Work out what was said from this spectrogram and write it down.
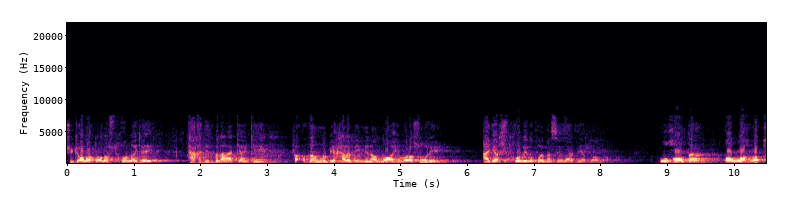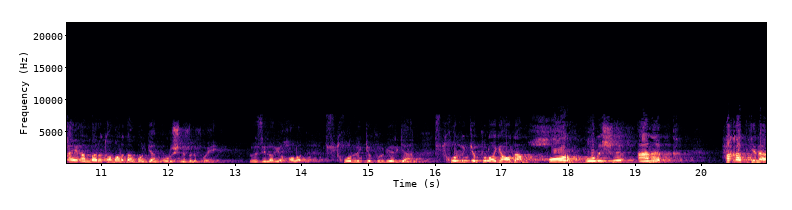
Chunki Alloh taolo sudxo'rlarga tahdid bilan aytganki, fa'zanu bi harbi minallohi va rasuli. Agar sudxo'rlikni qo'ymasanglar, deyapti Alloh. U holda Alloh va payg'ambari tomonidan bo'lgan urushni bilib qo'ying. O'zingizlarga holo sutxo'rlikka pul bergan, sutxo'rlikka pul olgan odam xor bo'lishi aniq. Faqatgina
